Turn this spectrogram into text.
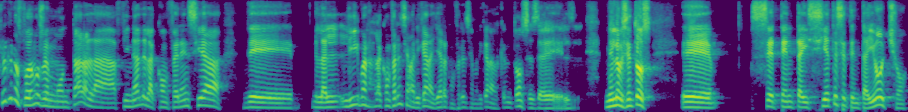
creo que nos podemos remontar a la final de la conferencia de, la, bueno, la conferencia americana, ya era conferencia americana entonces, del 1977-78,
